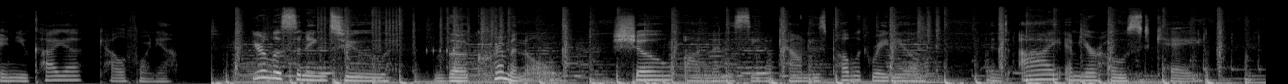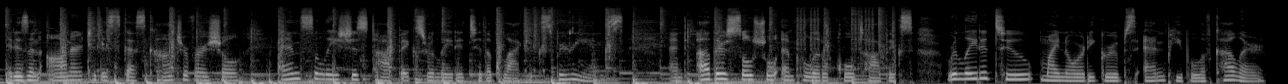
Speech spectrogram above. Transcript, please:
in Ukiah, California. You're listening to The Criminal show on Mendocino County's public radio, and I am your host, Kay. It is an honor to discuss controversial and salacious topics related to the Black experience and other social and political topics related to minority groups and people of color.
